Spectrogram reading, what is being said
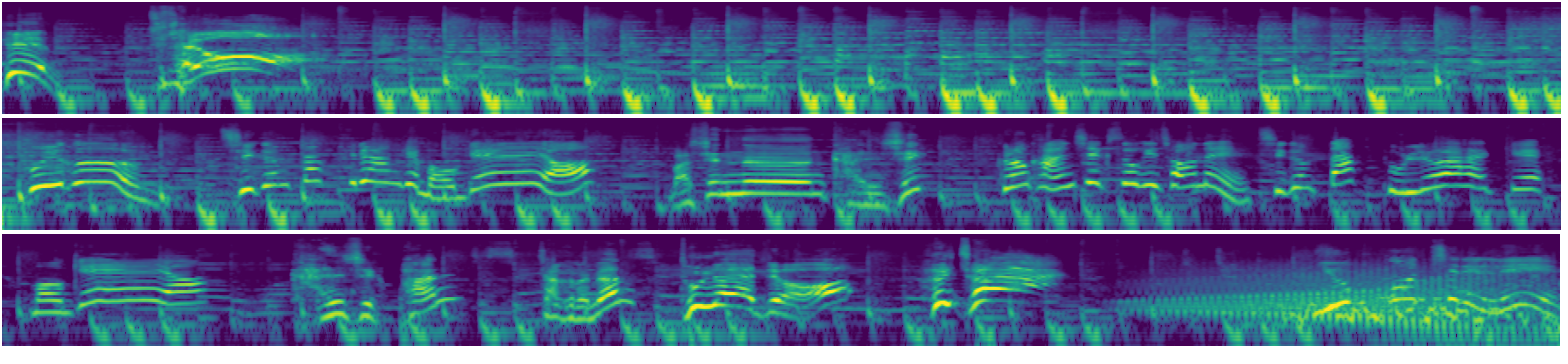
힘 주세요. 불금 지금 딱 필요한 게 뭐게요? 맛있는 간식, 그럼 간식 쏘기 전에 지금 딱 돌려야 할 게 뭐게요? 간식판. 자 그러면 돌려야죠. 흐차. 6971님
